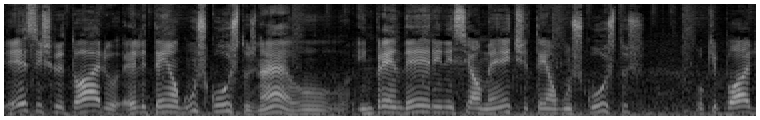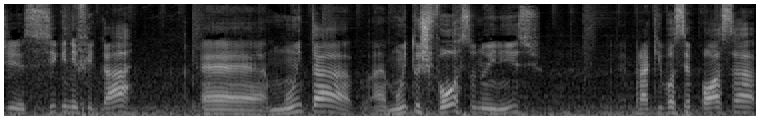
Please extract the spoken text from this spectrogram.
Esse escritório ele tem alguns custos, né? O empreender inicialmente tem alguns custos, o que pode significar é, muita, é, muito esforço no início para que você possa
